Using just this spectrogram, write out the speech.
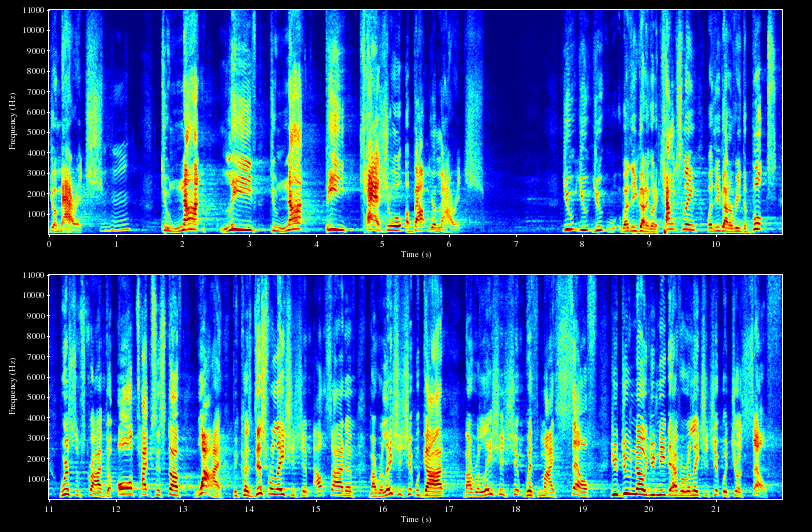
your marriage. Mm-hmm. Do not leave, do not be casual about your marriage. You, you, you, whether you got to go to counseling, whether you got to read the books, we're subscribed to all types of stuff. Why? Because this relationship, outside of my relationship with God, my relationship with myself, you do know you need to have a relationship with yourself.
